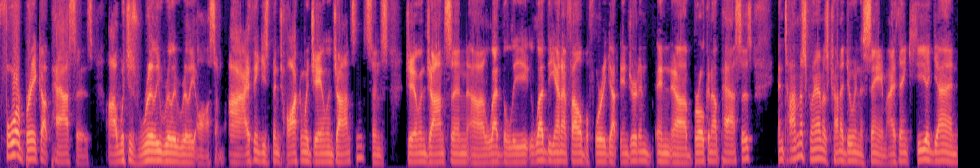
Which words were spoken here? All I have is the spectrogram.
four breakup passes, uh, which is really, really, really awesome. Uh, I think he's been talking with Jaylon Johnson since Jaylon Johnson uh, led the league, led the NFL before he got injured and, and uh, broken up passes. And Thomas Graham is kind of doing the same. I think he again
